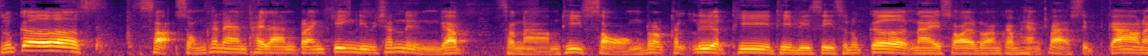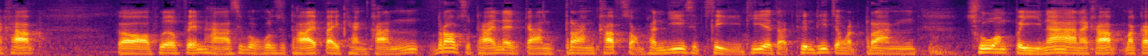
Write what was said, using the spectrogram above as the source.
สนุกเกอร์สะสมคะแนน Thailand Ranking Division 1ครับ สนามที่ 2 รอบคัดเลือกที่ TBC สนุกเกอร์ในซอยรามคำแหง 89 นะครับ ก็เพื่อเฟ้นหา 16 คนสุดท้ายไปแข่งขัน รอบสุดท้ายในการตรังครับ 2024 ที่จะจัดขึ้นที่จังหวัดตรังช่วงปีหน้านะครับ มก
